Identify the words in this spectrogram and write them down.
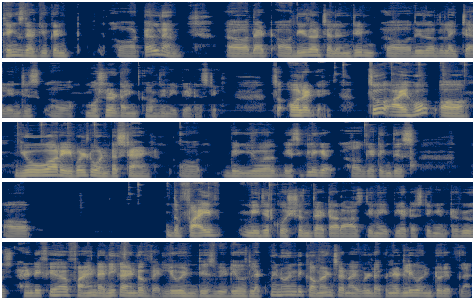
things that you can Uh, tell them uh, that uh, these are challenging uh, these are the like challenges uh, most of the time comes in api testing so all right guys so i hope you are able to understand you are basically get, getting this the five major questions that are asked in API testing interviews. And if you have find any kind of value in these videos, let me know in the comments and I will definitely going to reply.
